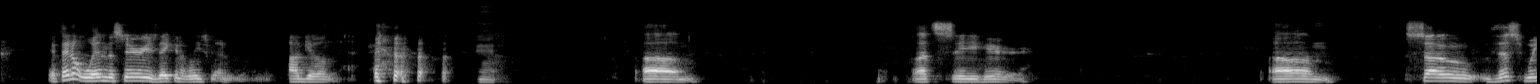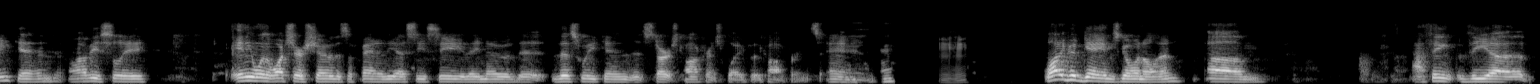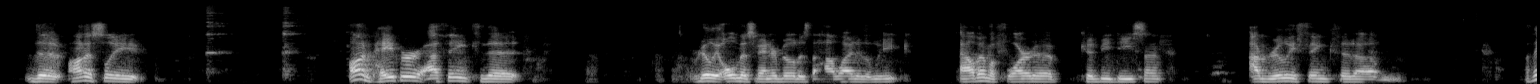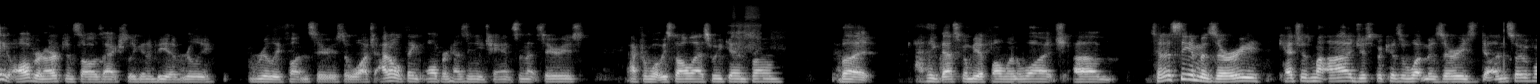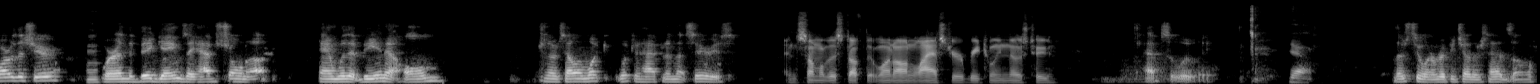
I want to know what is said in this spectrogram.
if they don't win the series, they can at least win. one. I'll give them that. Hmm. Um, let's see here. Um, so this weekend, obviously, anyone that watched our show that's a fan of the SEC, they know that this weekend it starts conference play for the conference, and Mhm. hmm a lot of good games going on. Um, I think the uh, the honestly, on paper, I think that really Ole Miss Vanderbilt is the highlight of the week. Alabama Florida could be decent. I really think that um, I think Auburn Arkansas is actually going to be a really really fun series to watch. I don't think Auburn has any chance in that series after what we saw last weekend from, them, but I think that's going to be a fun one to watch. Um, Tennessee and Missouri catches my eye just because of what Missouri's done so far this year. Hmm. Where in the big games they have shown up, and with it being at home, there's no telling what what could happen in that series. And some of the stuff that went on last year between those two. Absolutely. Yeah. Those two want to rip each other's heads off.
